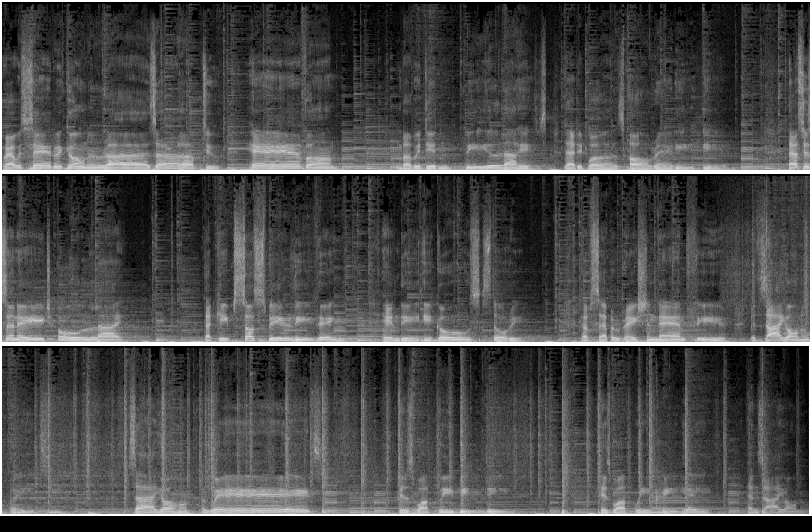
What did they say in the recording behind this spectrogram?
Well, we said we're gonna rise up to heaven, but we didn't realize that it was already here. That's just an age old lie that keeps us believing in the ego's story of separation and fear. But Zion awaits, Zion awaits, Is what we believe is what we create, and Zion.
